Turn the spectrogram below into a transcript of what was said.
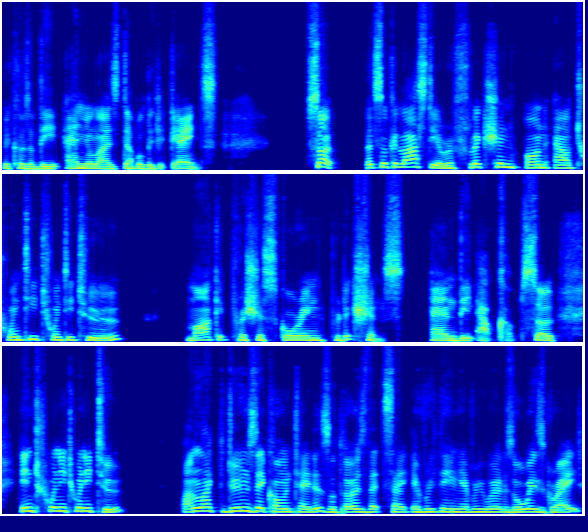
because of the annualized double-digit gains. So let's look at last year, reflection on our 2022 market pressure scoring predictions and the outcomes. So in 2022, unlike the doomsday commentators or those that say everything everywhere is always great,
